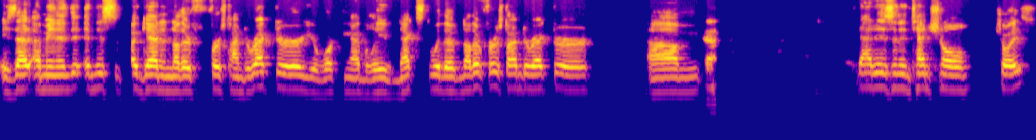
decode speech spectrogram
Is that i mean and, this again another first time director. You're working i believe next with another first time director. Um, yeah. that is an intentional choice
